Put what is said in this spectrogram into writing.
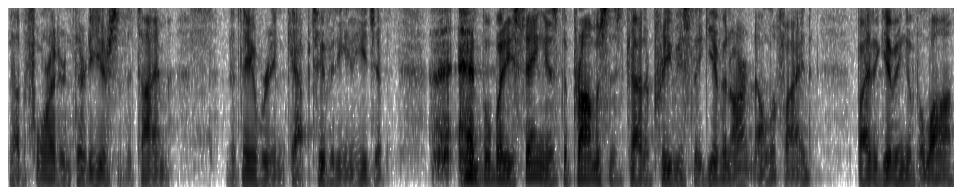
Now, the 430 years is the time that they were in captivity in Egypt. but what he's saying is the promises God had previously given aren't nullified by the giving of the law.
